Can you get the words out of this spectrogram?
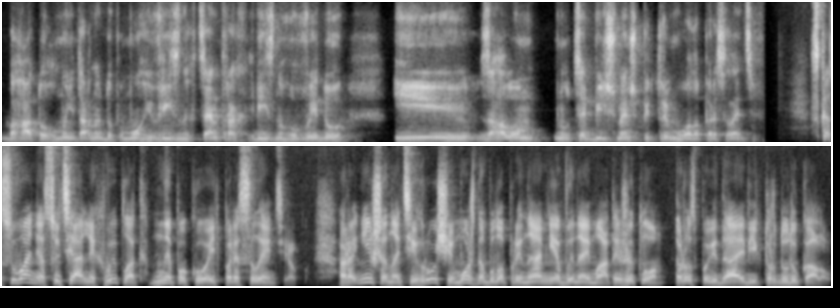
багато гуманітарної допомоги в різних центрах різного виду. І загалом ну це більш-менш підтримувало переселенців. Скасування соціальних виплат непокоїть переселенців. Раніше на ці гроші можна було принаймні винаймати житло, розповідає Віктор Дудукалов.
